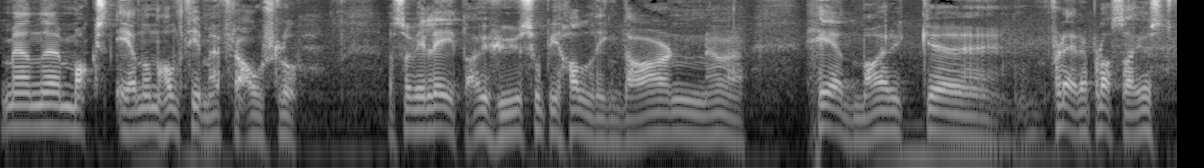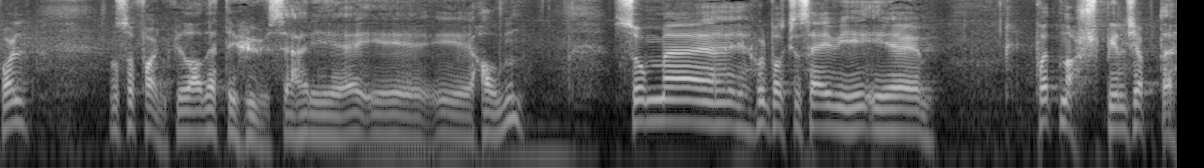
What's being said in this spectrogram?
men eh, maks 1 12 time fra Oslo. Så vi leita i hus oppe i Hallingdalen. Eh, Hedmark, eh, flere plasser i Østfold. Og så fant vi da dette huset her i, i, i Halden, som eh, holdt på å si vi i, på et nachspiel kjøpte.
